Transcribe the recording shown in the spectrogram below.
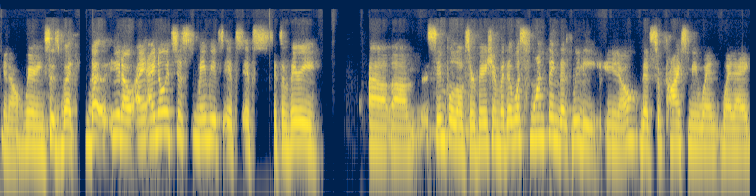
you know, wearing suits. But you know, I, I know it's just maybe it's it's it's it's a very uh, um, simple observation, but there was one thing that really you know that surprised me when when I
